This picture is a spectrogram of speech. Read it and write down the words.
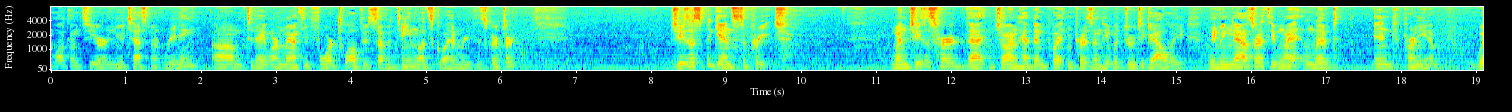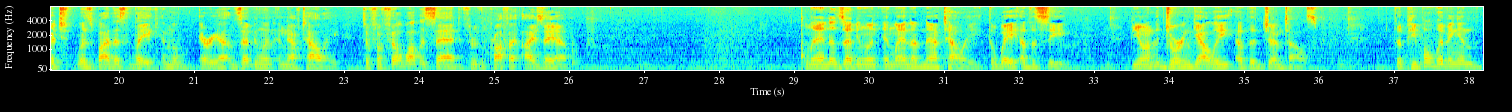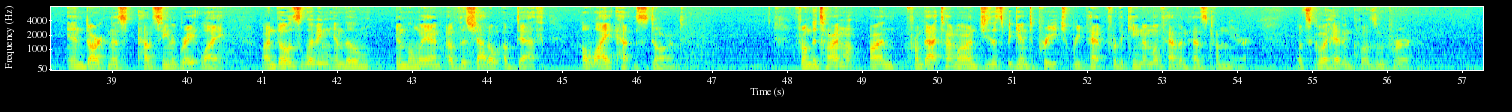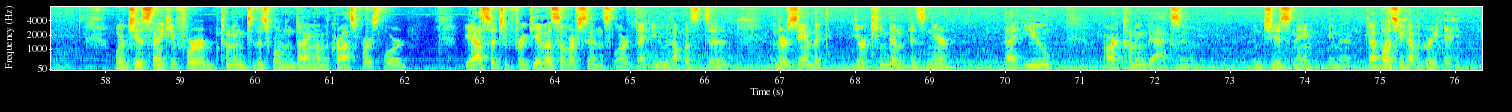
welcome to your New Testament reading. Um, today we're in Matthew 4 12 through 17. Let's go ahead and read the scripture. Jesus begins to preach. When Jesus heard that John had been put in prison, he withdrew to Galilee. Leaving Nazareth, he went and lived in Capernaum, which was by this lake in the area of Zebulun and Naphtali, to fulfill what was said through the prophet Isaiah land of Zebulun and land of Naphtali, the way of the sea, beyond the Jordan Galilee of the Gentiles. The people living in, in darkness have seen a great light. On those living in the in the land of the shadow of death, a light has dawned. From the time on from that time on, Jesus began to preach, Repent for the kingdom of heaven has come near. Let's go ahead and close in prayer. Lord Jesus, thank you for coming to this world and dying on the cross for us, Lord. We ask that you forgive us of our sins, Lord, that you help us to understand that your kingdom is near, that you are coming back soon. In Jesus' name, amen. God bless you. Have a great day.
